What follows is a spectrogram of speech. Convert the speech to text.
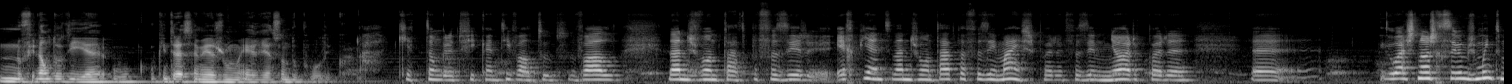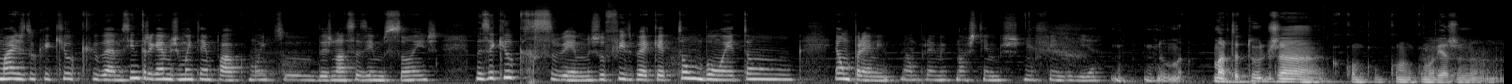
no final do dia, o, o que interessa mesmo é a reação do público. Ah, que é tão gratificante e vale tudo. Vale, dá-nos vontade para fazer. É arrepiante, dá-nos vontade para fazer mais, para fazer melhor, para. Uh, eu acho que nós recebemos muito mais do que aquilo que damos. Entregamos muito em palco, muito das nossas emoções, mas aquilo que recebemos, o feedback é tão bom, é tão. É um prémio. É um prémio que nós temos no fim do dia. Marta, tu já, como, como, como aliás no,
